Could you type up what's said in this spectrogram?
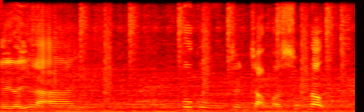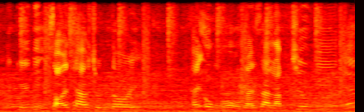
người đấy là ai. Vô cùng trân trọng và xúc động. Quý vị dõi theo chúng tôi. Hãy ủng hộ cái già lắm chiêu vi nhé.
